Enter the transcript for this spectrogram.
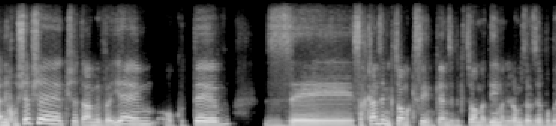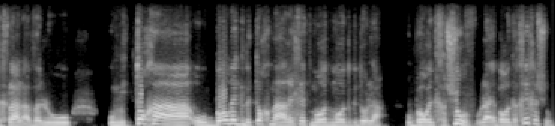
אני חושב שכשאתה מביים או כותב, זה, שחקן זה מקצוע מקסים, כן? זה מקצוע מדהים, אני לא מזלזל פה בכלל, אבל הוא, הוא מתוך ה... הוא בורג בתוך מערכת מאוד מאוד גדולה. הוא בורג חשוב, אולי הבורג הכי חשוב,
